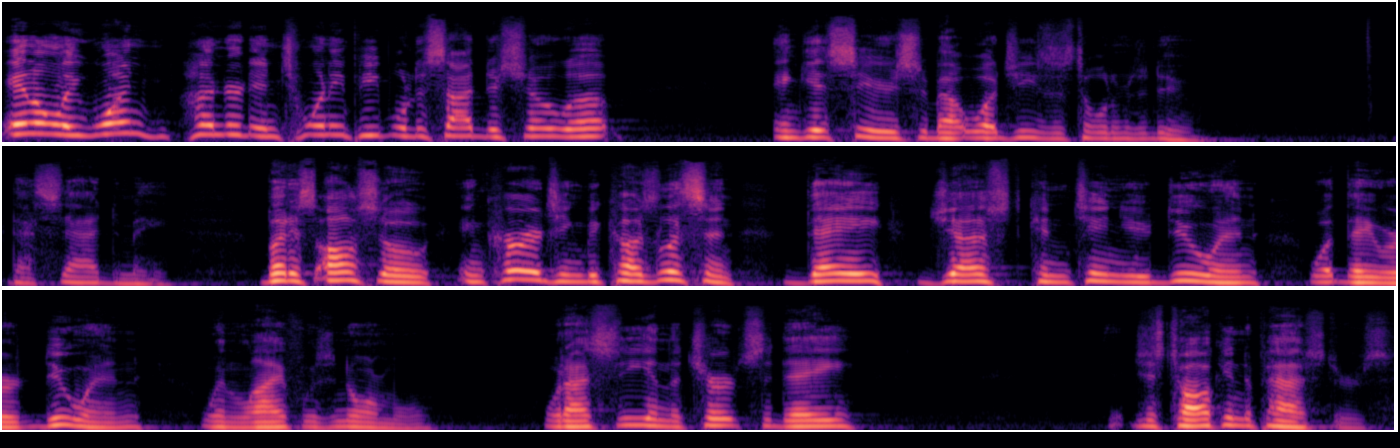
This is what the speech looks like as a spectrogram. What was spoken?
and only 120 people decided to show up and get serious about what Jesus told them to do. That's sad to me. But it's also encouraging because, listen, they just continued doing what they were doing when life was normal. What I see in the church today, just talking to pastors,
